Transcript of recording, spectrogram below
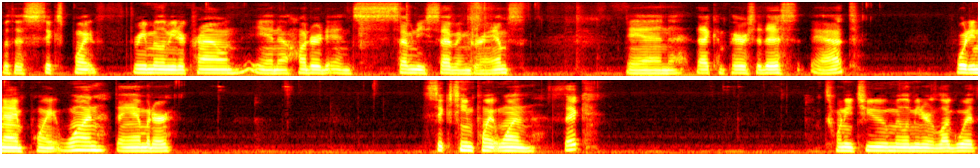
with a 6.3 millimeter crown and 177 grams. And that compares to this at 49.1 diameter, 16.1 thick, 22 millimeter lug width.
